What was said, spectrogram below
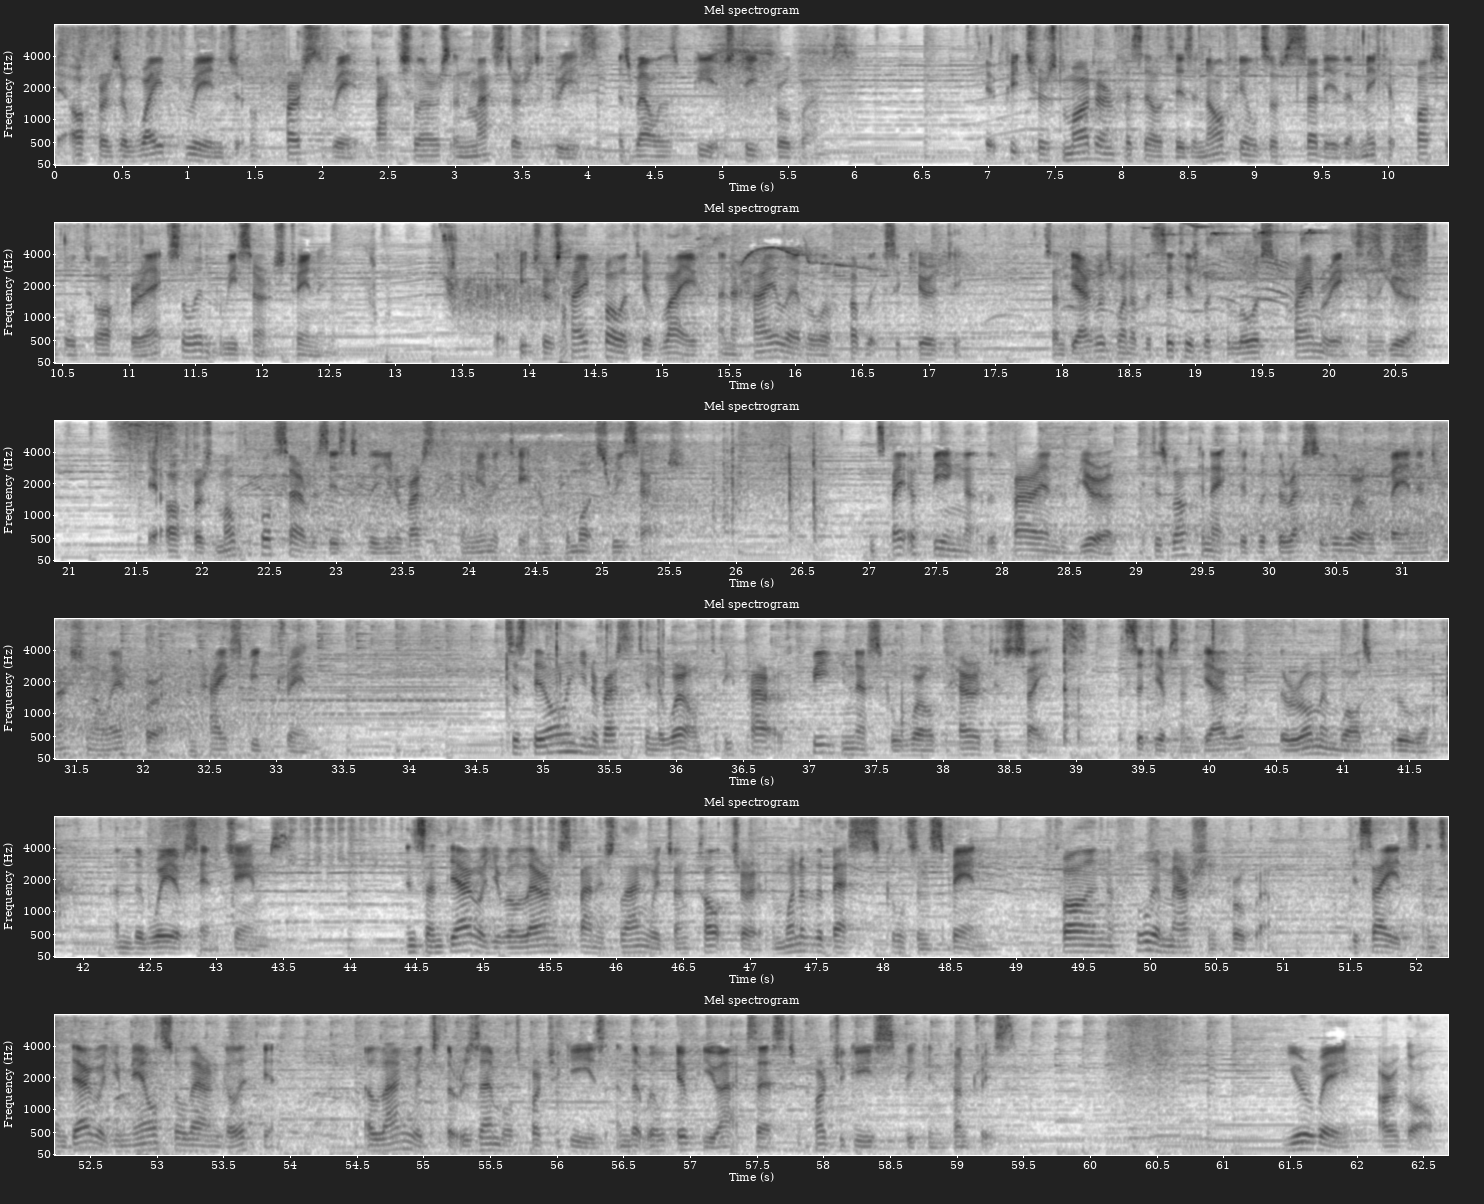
It offers a wide range of first-rate bachelor's and master's degrees, as well as PhD programs. It features modern facilities in all fields of study that make it possible to offer excellent research training. It features high quality of life and a high level of public security. Santiago is one of the cities with the lowest crime rates in Europe. It offers multiple services to the university community and promotes research. In spite of being at the far end of Europe, it is well connected with the rest of the world by an international airport and high-speed train. It is the only university in the world to be part of three UNESCO World Heritage Sites, the City of Santiago, the Roman Walls of Lugo, and the Way of St. James. In Santiago you will learn Spanish language and culture in one of the best schools in Spain, following a full immersion program. Besides, in Santiago you may also learn Galician, a language that resembles Portuguese and that will give you access to Portuguese-speaking countries. Your way, our goal.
